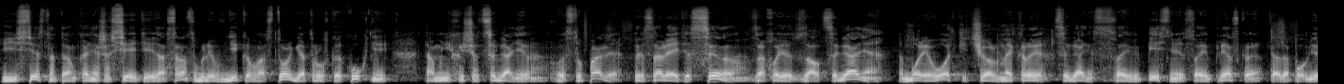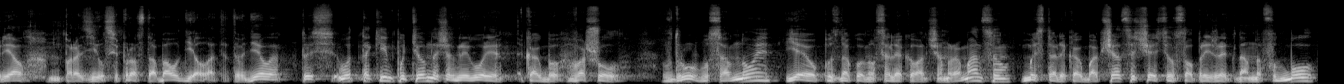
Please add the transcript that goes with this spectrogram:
И, естественно, там, конечно, все эти иностранцы были в диком восторге от русской кухни. Там у них еще цыгане выступали Представляете сцену, заходят в зал цыгане, море водки, черные икры, цыгане со своими песнями, своими плясками. Тогда, помню, Реал поразился, просто обалдел от этого дела. То есть вот таким путем, значит, Григорий как бы вошел в дружбу со мной. Я его познакомил с Олегом Ивановичем Романцевым. Мы стали как бы общаться частью. Он стал приезжать к нам на футбол,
